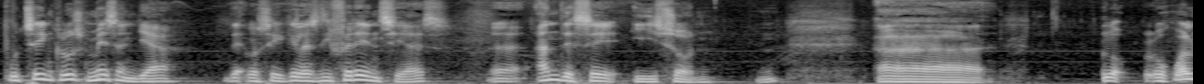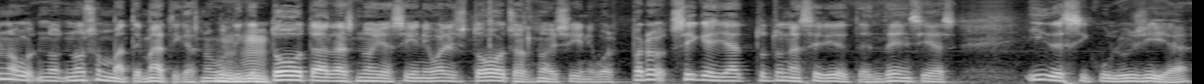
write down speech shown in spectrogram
potser inclús més enllà, de, o sigui, que les diferències eh, han de ser i són. Eh, lo, lo qual no, no, no són matemàtiques, no vol dir que totes les noies siguin iguals, tots els nois siguin iguals, però sí que hi ha tota una sèrie de tendències i de psicologia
